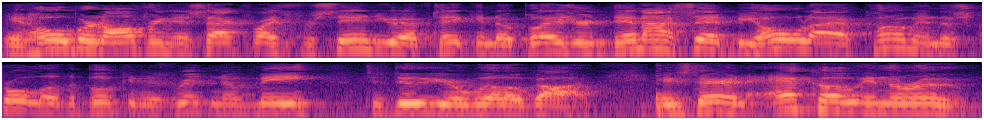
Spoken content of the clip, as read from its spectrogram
In whole burnt offering and sacrifice for sin you have taken no pleasure. Then I said, Behold, I have come in the scroll of the book it is written of me to do your will, O God. Is there an echo in the room?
